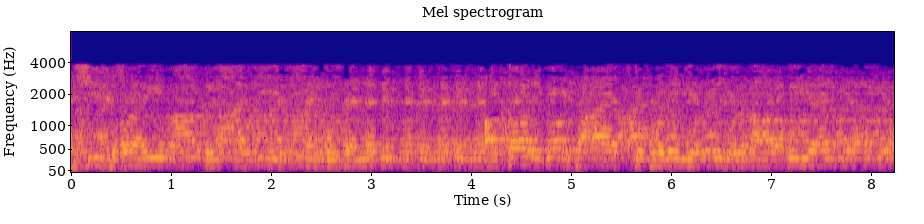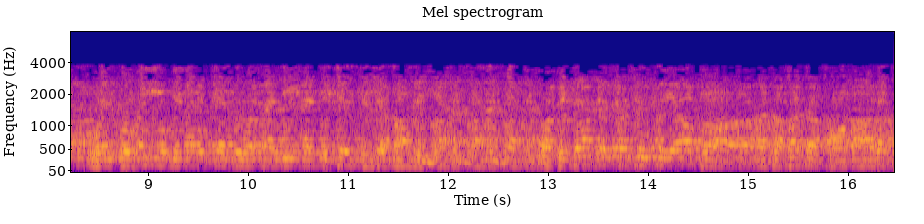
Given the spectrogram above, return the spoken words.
الشيخ إبراهيم عبد العزيز المسلمي الطالب إذاعات جمهورية مصر العربية والمقيم بمركز ومدينة جده الشماليه وبداخل فصل الضيافة وثقافه ومهارات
